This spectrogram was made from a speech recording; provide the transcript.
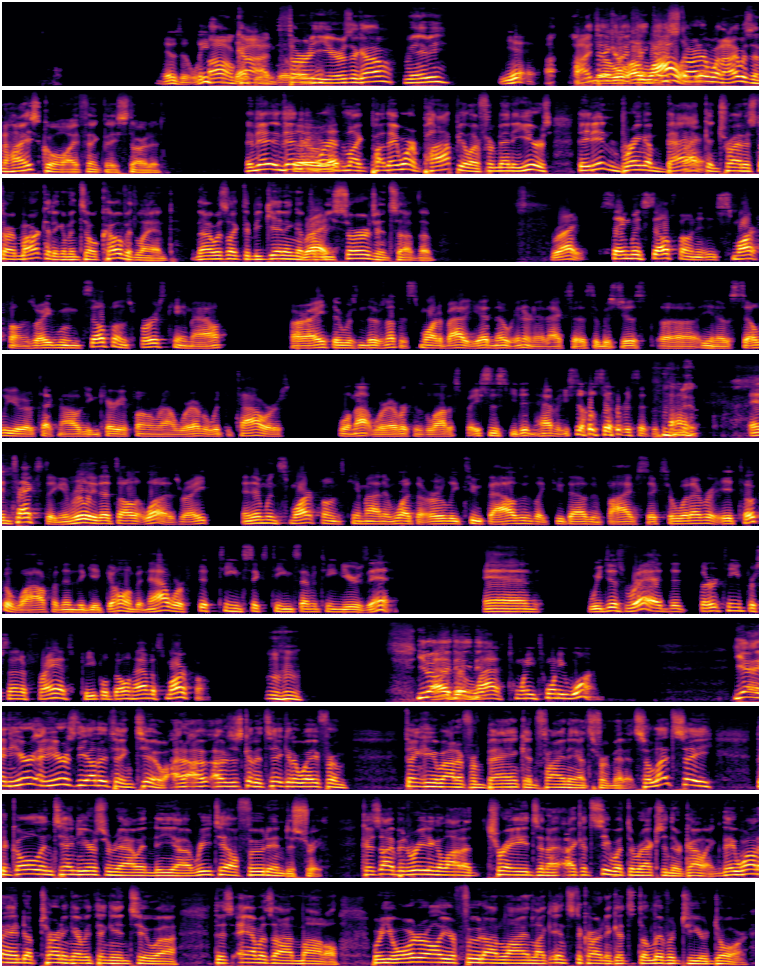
It was at least oh god, ago, thirty years ago, maybe. Yeah, I, I think I think they started ago. when I was in high school. I think they started. And then, and then so they weren't like they weren't popular for many years. They didn't bring them back right. and try to start marketing them until COVID land. That was like the beginning of right. the resurgence of them. Right. Same with cell phone smartphones. Right. When cell phones first came out, all right, there was there was nothing smart about it. You had no internet access. It was just uh, you know cellular technology. You can carry a phone around wherever with the towers well, not wherever, because a lot of spaces you didn't have any cell service at the time, and texting, and really that's all it was, right? And then when smartphones came out in what the early 2000s, like 2005, 6 or whatever, it took a while for them to get going. But now we're 15, 16, 17 years in. And we just read that 13% of France people don't have a smartphone. Mm-hmm. You know, as they, of last 2021. Yeah, and here and here's the other thing too. I, I, I was just going to take it away from thinking about it from bank and finance for a minute. So let's say the goal in 10 years from now in the uh, retail food industry because I've been reading a lot of trades and I, I could see what direction they're going. They want to end up turning mm-hmm. everything into uh, this Amazon model where you order all your food online like Instacart and it gets delivered to your door.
